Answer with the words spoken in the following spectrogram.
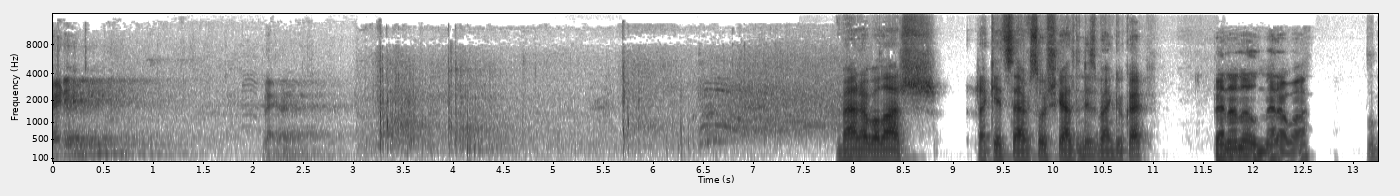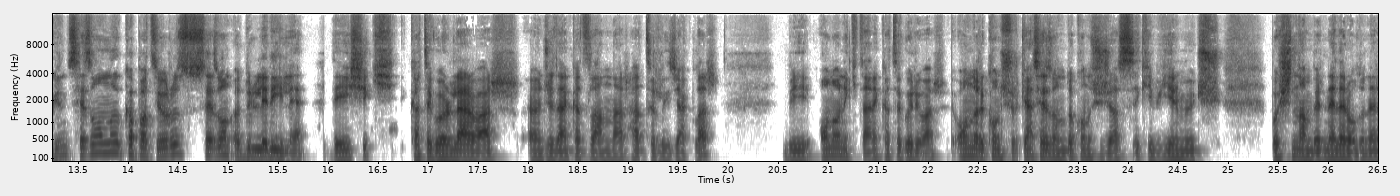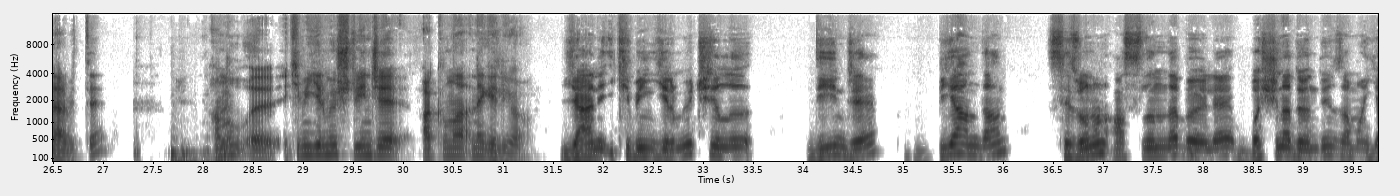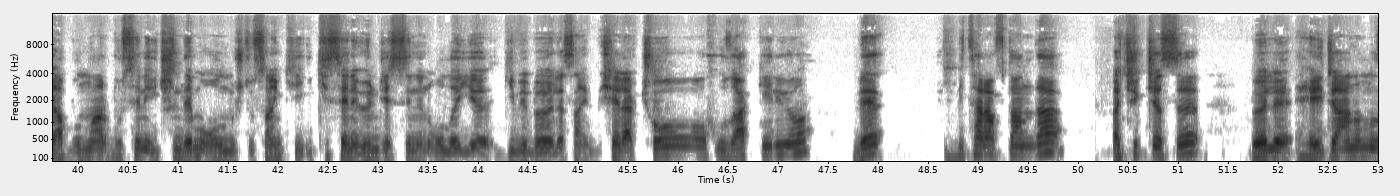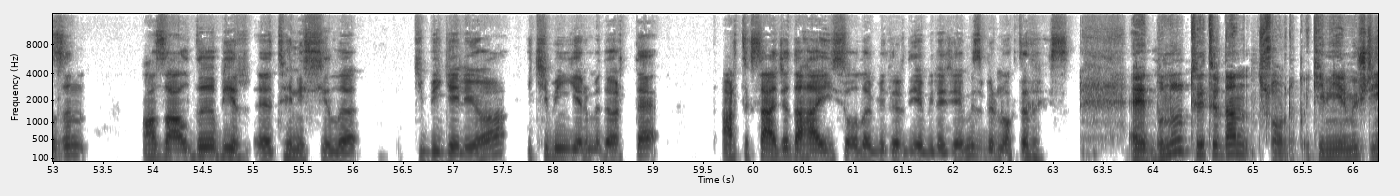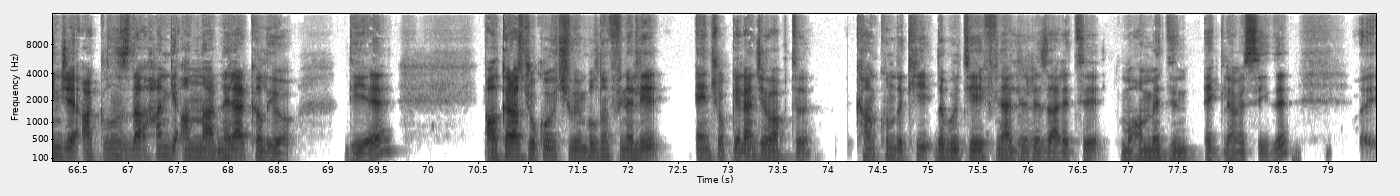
Ready? Play. Merhabalar. Raket Servisi hoş geldiniz. Ben Gökalp. Ben Anıl. Merhaba. Bugün sezonu kapatıyoruz. Sezon ödülleriyle. Değişik kategoriler var. Önceden katılanlar hatırlayacaklar. Bir 10-12 tane kategori var. Onları konuşurken sezonu da konuşacağız. 2023 başından beri neler oldu, neler bitti. Anıl e, 2023 deyince aklına ne geliyor? Yani 2023 yılı deyince bir yandan sezonun aslında böyle başına döndüğün zaman ya bunlar bu sene içinde mi olmuştu? Sanki iki sene öncesinin olayı gibi böyle sanki bir şeyler çok uzak geliyor ve bir taraftan da açıkçası böyle heyecanımızın azaldığı bir e, tenis yılı gibi geliyor. 2024'te artık sadece daha iyisi olabilir diyebileceğimiz bir noktadayız. Evet bunu Twitter'dan sorduk. 2023 deyince aklınızda hangi anlar neler kalıyor diye. Alcaraz Djokovic Wimbledon finali en çok gelen cevaptı. Cancun'daki WTA finalleri rezaleti Muhammed'in eklemesiydi.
